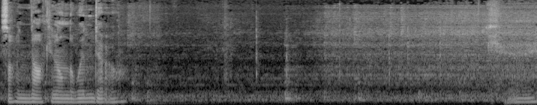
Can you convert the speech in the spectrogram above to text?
something knocking on the window. Okay.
